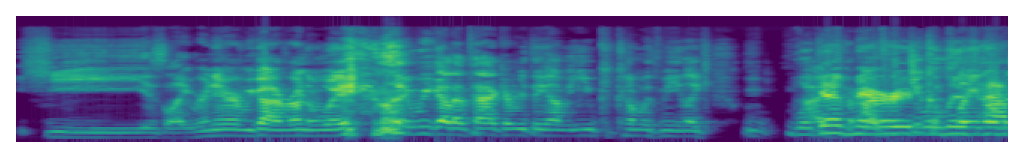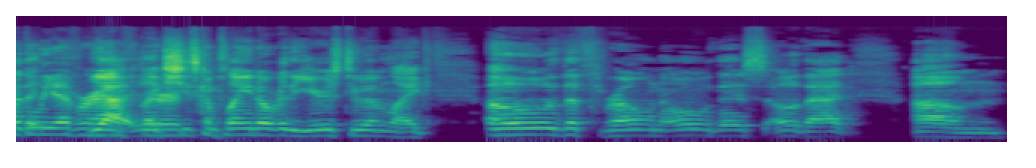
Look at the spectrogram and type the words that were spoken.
he is like, Rhaenyra, we gotta run away. like, we gotta pack everything up. You could come with me. Like, we, We'll I've- get I've married. We'll live over the- happily ever yeah, after. like she's complained over the years to him, like, oh, the throne, oh, this, oh, that. Um,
